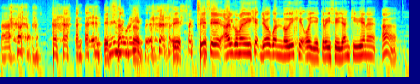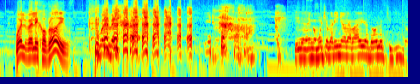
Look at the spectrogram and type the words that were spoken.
este mismo Exacto. proyecto Sí, Exacto. sí, sí, algo me dije, yo cuando dije, oye, Crazy Yankee viene, ah, vuelve el hijo pródigo. Vuelve. y le tengo mucho cariño a la radio a todos los chiquillos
